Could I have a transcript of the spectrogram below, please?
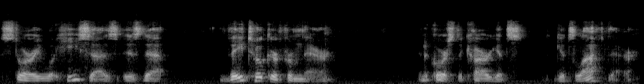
story, what he says is that they took her from there, and of course the car gets gets left there.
